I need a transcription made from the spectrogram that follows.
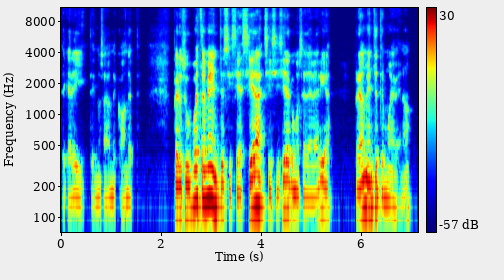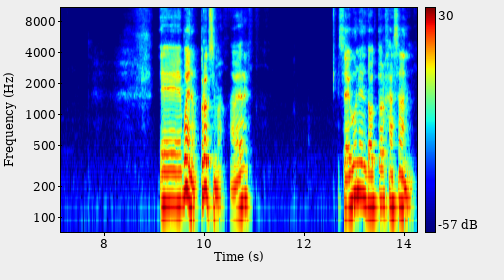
te querés y no sabes dónde esconderte. Pero supuestamente, si se, hiciera, si se hiciera como se debería, realmente te mueve, ¿no? Eh, bueno, próxima, a ver. Según el doctor Hassan,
